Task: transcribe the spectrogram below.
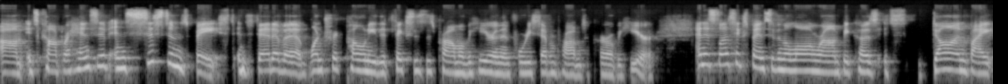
Um, it's comprehensive and systems based instead of a one trick pony that fixes this problem over here and then 47 problems occur over here. And it's less expensive in the long run because it's done by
